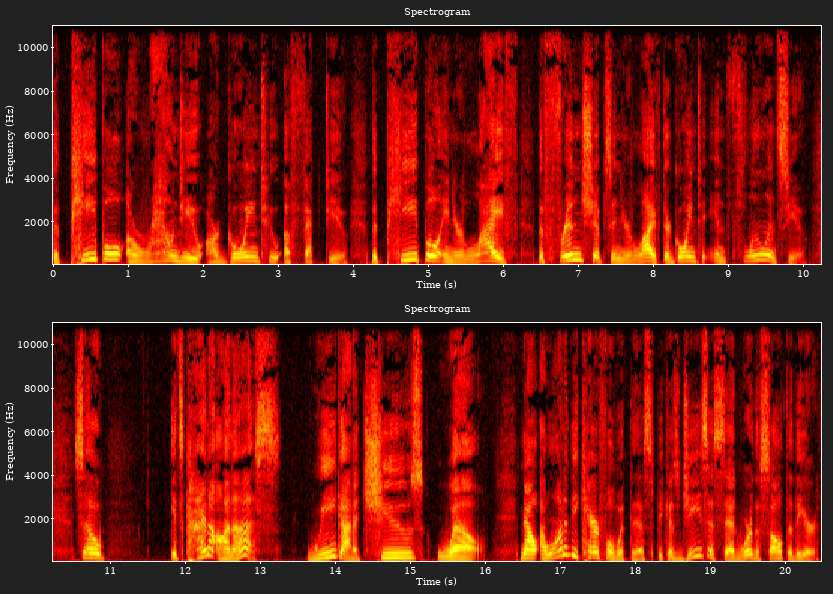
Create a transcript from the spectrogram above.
The people around you are going to affect you. The people in your life, the friendships in your life, they're going to influence you. So it's kind of on us. We got to choose well. Now, I want to be careful with this because Jesus said we're the salt of the earth.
